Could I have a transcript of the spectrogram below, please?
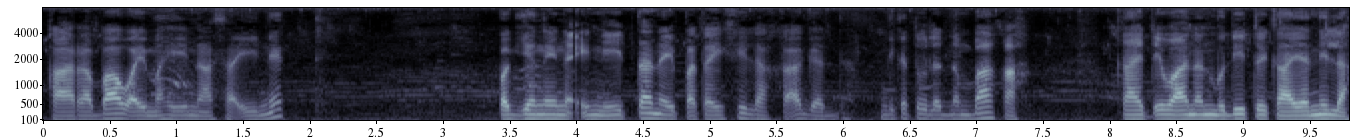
Carabao ay mahina sa init? Pag yan ay nainitan, ay patay sila kaagad. Hindi katulad ng baka. Kahit iwanan mo dito, ay kaya nila.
